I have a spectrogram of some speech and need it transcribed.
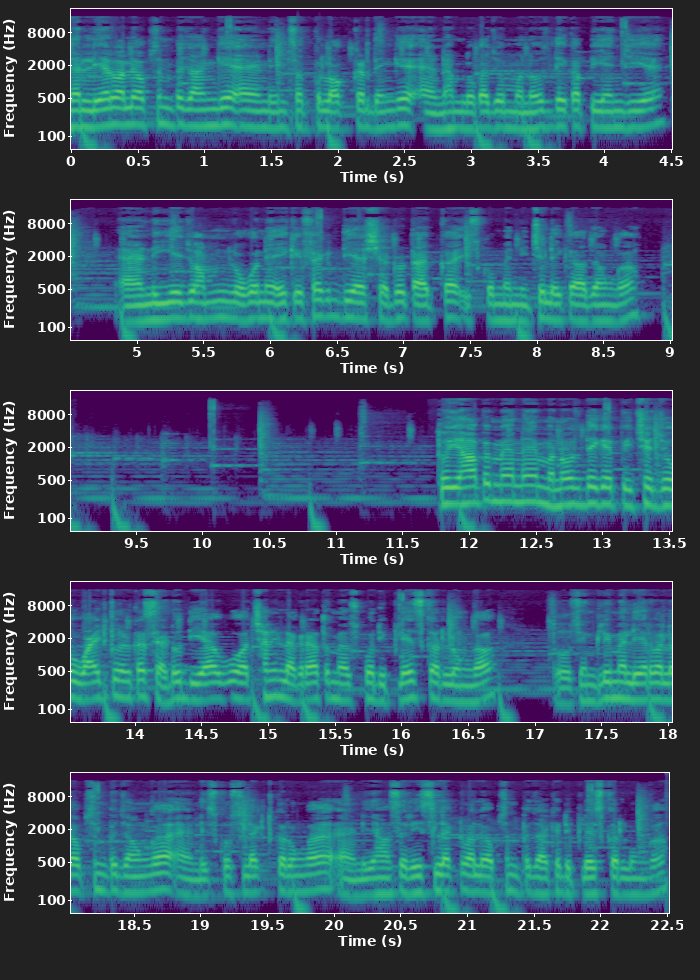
देन लेयर वाले ऑप्शन पे जाएँगे एंड इन सबको लॉक कर देंगे। एंड हम लोग का जो मनोज दे का पीएनजी है एंड ये जो हम लोगों ने एक इफ़ेक्ट दिया है शेडो टाइप का, इसको मैं नीचे लेके आ जाऊँगा। तो यहाँ पे मैंने मनोज दे के पीछे जो व्हाइट कलर का शेडो दिया, वो अच्छा नहीं लग रहा है तो मैं उसको रिप्लेस कर लूँगा। तो सिंपली मैं लेयर वाले ऑप्शन पे जाऊँगा एंड इसको सिलेक्ट करूँगा एंड यहाँ से रिसिलेक्ट वाले ऑप्शन पे जाके रिप्लेस कर लूँगा।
